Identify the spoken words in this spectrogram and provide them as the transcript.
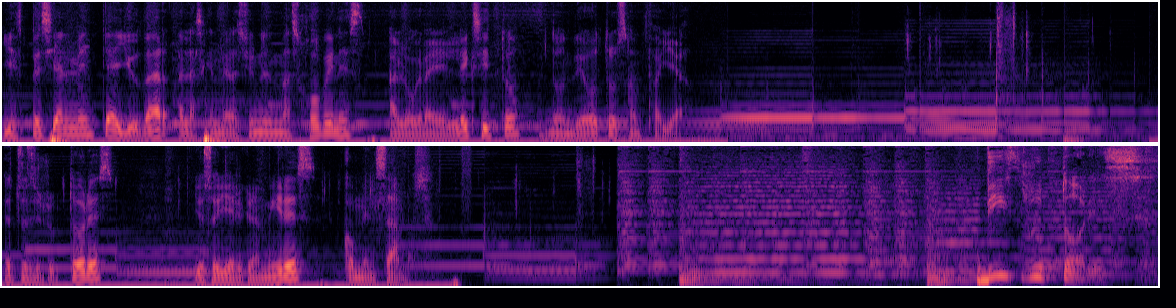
y especialmente ayudar a las generaciones más jóvenes a lograr el éxito donde otros han fallado. Estos disruptores, yo soy Eric Ramírez, comenzamos. Disruptores.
